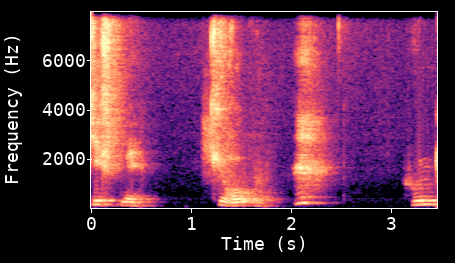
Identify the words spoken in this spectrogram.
gift med kirurgen. Hun,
